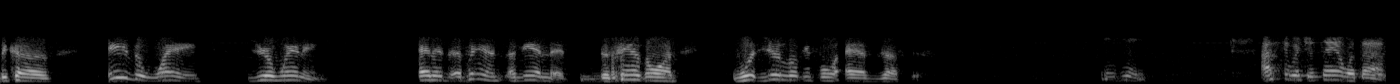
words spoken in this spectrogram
Because either way, you're winning. And it depends, again, it depends on what you're looking for as justice. hmm I see what you're saying with that.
